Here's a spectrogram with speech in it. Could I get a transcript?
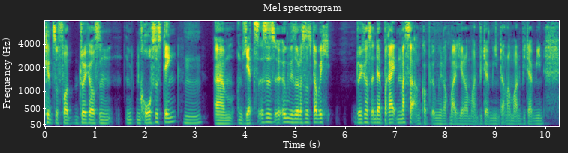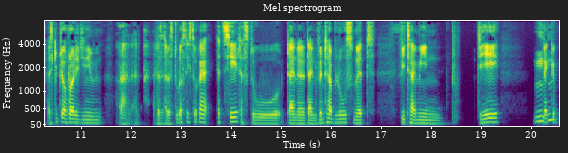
Kind sofort durchaus ein, ein, großes Ding. Hm. Ähm, und jetzt ist es irgendwie so, dass es, glaube ich, durchaus in der breiten Masse ankommt. Irgendwie nochmal hier nochmal ein Vitamin, da nochmal ein Vitamin. Es gibt ja auch Leute, die nehmen, äh, hattest, hattest du das nicht sogar erzählt, dass du deine, deinen Winterblues mit Vitamin D Mhm. wegge,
